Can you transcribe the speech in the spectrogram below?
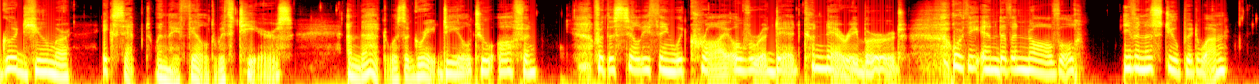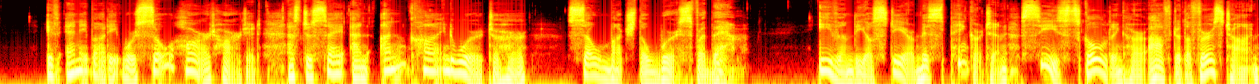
good humour, except when they filled with tears, and that was a great deal too often for the silly thing would cry over a dead canary bird, or the end of a novel, even a stupid one, if anybody were so hard hearted as to say an unkind word to her, so much the worse for them. Even the austere Miss Pinkerton ceased scolding her after the first time,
